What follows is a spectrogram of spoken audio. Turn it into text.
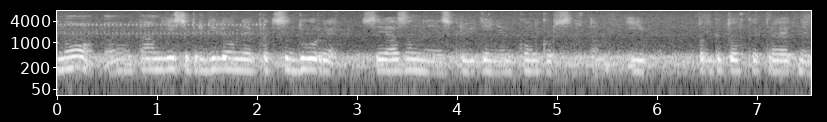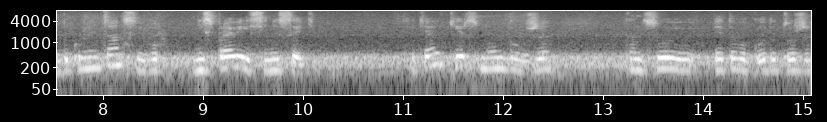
Но э, там есть определенные процедуры, связанные с проведением конкурсов там, и подготовкой проектной документации. Вот не справились они с этим. Хотя Кирс мог бы уже к концу этого года тоже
